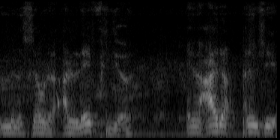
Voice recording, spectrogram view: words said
Minnesota. I live here, and I don't. You see,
